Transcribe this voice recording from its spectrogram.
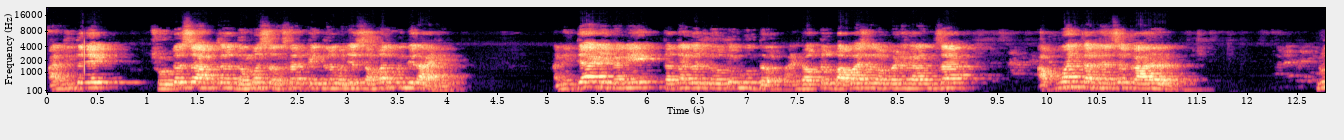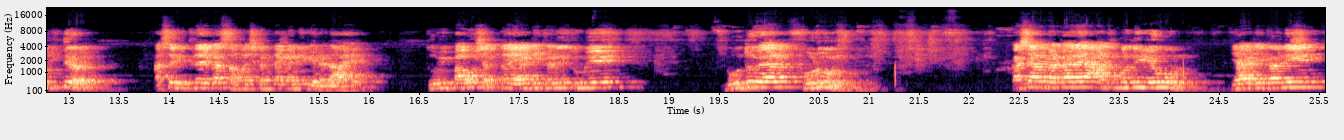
आणि तिथं एक छोटस आमचं धम्मसंस्कार केंद्र म्हणजे समाज मंदिर आहे. आणि त्या ठिकाणी तथागत गौतम बुद्ध आणि डॉक्टर बाबासाहेब आंबेडकरांचा अपमान करण्याचं कारण कृत्य असं इथल्या एका समाजकंटकांनी केलेलं आहे. तुम्ही पाहू शकता या ठिकाणी तुम्ही बुद्धविहार फोडून कशा प्रकारे आतमध्ये येऊन या ठिकाणी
